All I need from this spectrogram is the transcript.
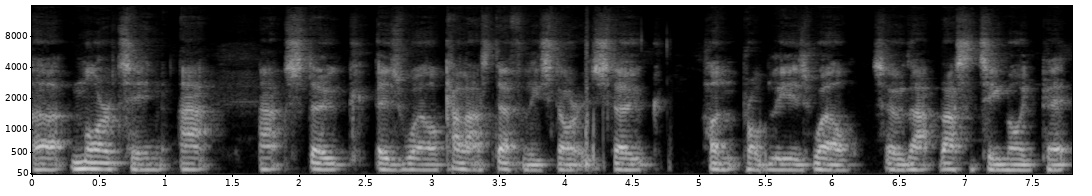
uh, Martin at at Stoke as well. Kalas definitely started Stoke. Hunt probably as well. So that that's the team I'd pick.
